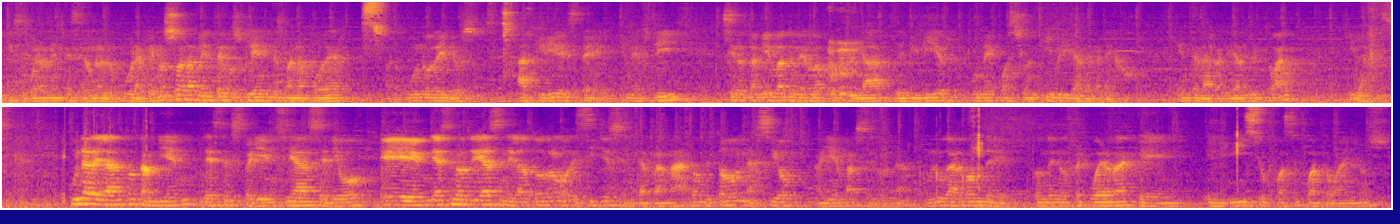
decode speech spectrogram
y que seguramente será una locura, que no solamente los clientes van a poder, uno de ellos, adquirir este NFT, sino también va a tener la oportunidad de vivir una ecuación híbrida de manejo entre la realidad virtual y la física. Un adelanto también de esta experiencia se dio eh, hace unos días en el Autódromo de Sitges en Terramar, donde todo nació allí en Barcelona, un lugar donde, donde nos recuerda que el inicio fue hace cuatro años.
